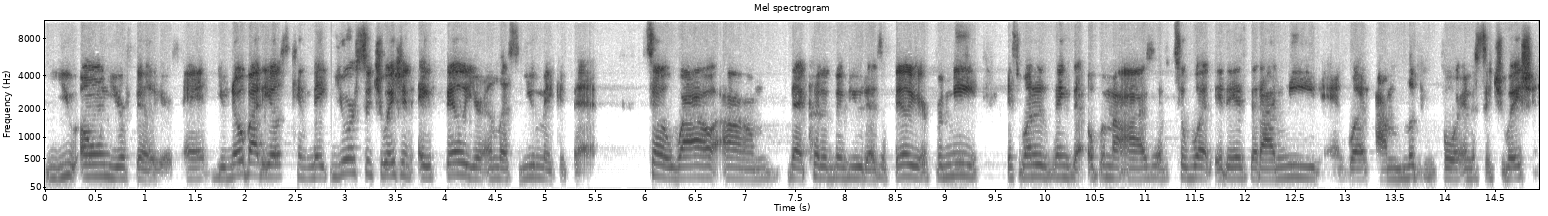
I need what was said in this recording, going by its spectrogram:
you own your failures and you nobody else can make your situation a failure unless you make it that. So while um, that could have been viewed as a failure, for me, it's one of the things that opened my eyes of, to what it is that I need and what I'm looking for in a situation.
